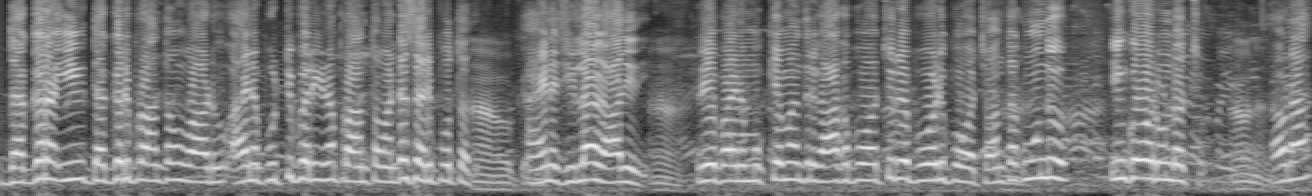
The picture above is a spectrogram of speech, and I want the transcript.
దగ్గర ఈ దగ్గరి ప్రాంతం వాడు. ఆయన పుట్టి పెరిగిన ప్రాంతం అంటే సరిపోతుంది. ఆయన జిల్లా కాదు ఇది. రేపు ఆయన ముఖ్యమంత్రి కాకపోవచ్చు రేపు ఓడిపోవచ్చు. అంతకుముందు ఇంకొకరు ఉండొచ్చు. అవునా?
